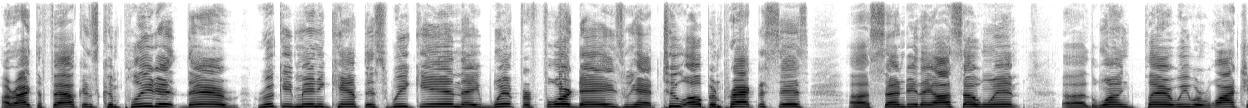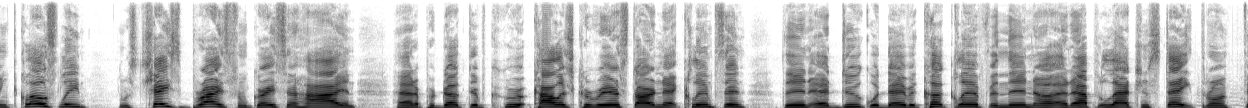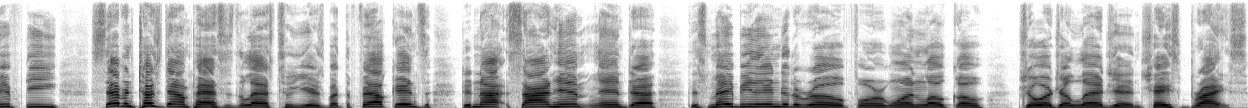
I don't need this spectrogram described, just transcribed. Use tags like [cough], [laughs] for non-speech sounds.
All right, the Falcons completed their rookie mini camp this weekend. They went for four days. We had two open practices. Uh, Sunday, they also went. Uh, the one player we were watching closely was Chase Brice from Grayson High and had a productive college career starting at Clemson, then at Duke with David Cutcliffe, and then uh, at Appalachian State throwing 50- seven touchdown passes the last two years, but the Falcons did not sign him, and uh, this may be the end of the road for one local Georgia legend, Chase Brice.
